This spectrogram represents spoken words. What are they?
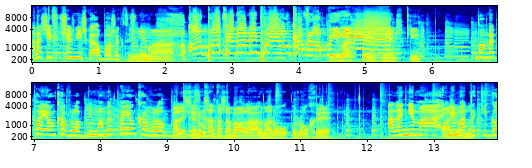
A raczej w księżniczkę. O Boże, ktoś nie umarł. ma, O Boże, mamy pająka w lobby! nie ma księżniczki. Mamy pająka w lobby, mamy pająka w lobby. Ale się Krystian. rusza ta żaba Ola, ale ma ru, ruchy. Ale nie ma, nie ma takiego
